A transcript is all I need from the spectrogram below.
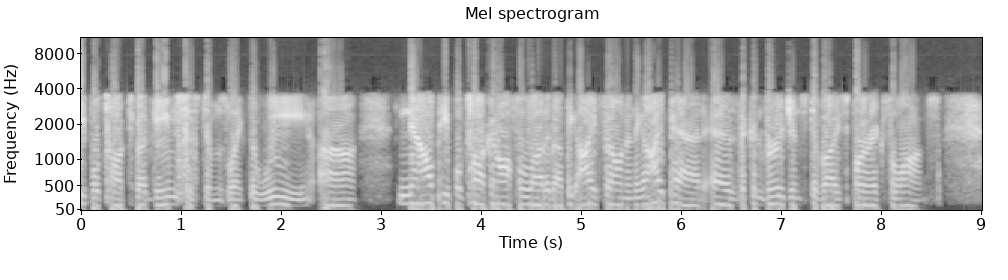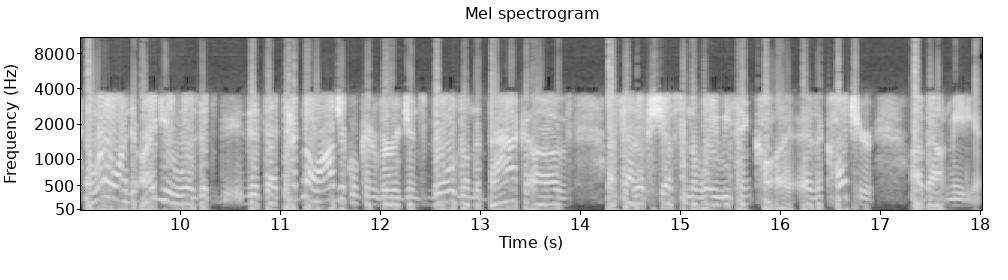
people talked about game systems like the Wii. Uh, now people talk an awful lot about the iPhone and the iPad as the convergence device par excellence. And what I wanted to argue was that that, that technological convergence builds on the back of a set of shifts in the way we think as a culture about media.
